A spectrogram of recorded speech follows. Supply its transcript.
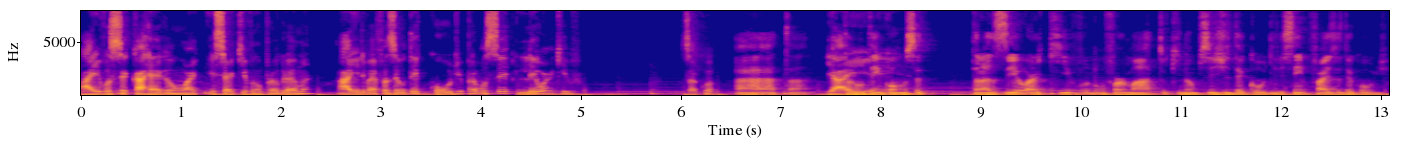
Aí você carrega um, esse arquivo no programa, aí ele vai fazer o decode para você ler o arquivo. Sacou? Ah, tá. E então aí não tem como você trazer o arquivo num formato que não precisa de decode, ele sempre faz o decode.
